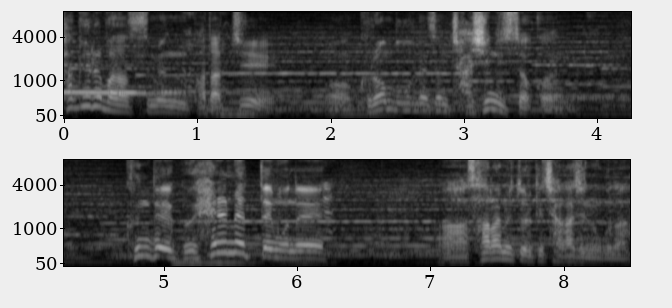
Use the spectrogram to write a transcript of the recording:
학위를 받았으면 받았지 어, 그런 부분에선 자신 있었거든요. 근데 그 헬멧 때문에 아 사람이 또 이렇게 작아지는구나.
